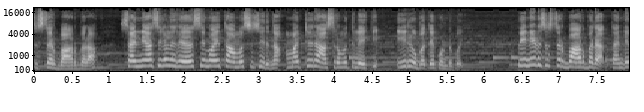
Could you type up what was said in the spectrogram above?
സിസ്റ്റർ ബാർബറ സന്യാസികൾ രഹസ്യമായി താമസിച്ചിരുന്ന മറ്റൊരു ആശ്രമത്തിലേക്ക് ഈ രൂപത്തെ കൊണ്ടുപോയി. പിന്നീട് സിസ്റ്റർ ബാർബര തന്റെ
